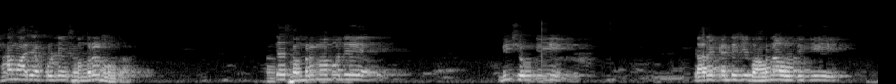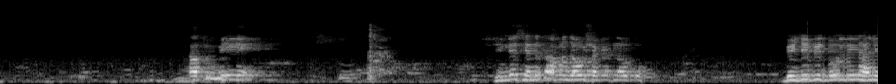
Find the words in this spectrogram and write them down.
हा माझ्या पुढे संभ्रम होता. त्या संभ्रमामध्ये मी शेवटी कार्यकर्त्याची भावना होती की आता तुम्ही शिंदे सेनेत आपण जाऊ शकत नव्हतो. बीजेपी बोलणी झाली.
